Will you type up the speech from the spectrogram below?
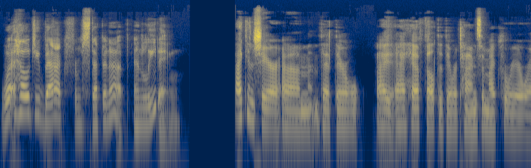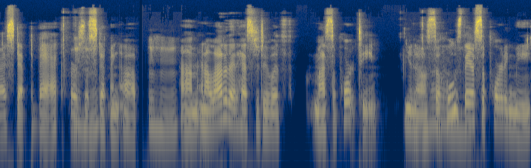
What held you back from stepping up and leading? I can share um, that there. I, I have felt that there were times in my career where I stepped back versus Mhm. stepping up, Mm-hmm. um, and a lot of that has to do with my support team. You know, so who's Oh. there supporting me?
